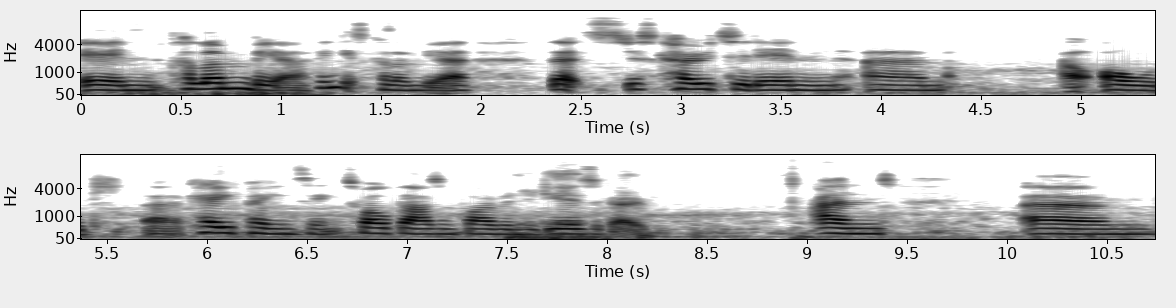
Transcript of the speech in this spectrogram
in Colombia, I think it's Colombia, that's just coated in um, old uh, cave painting 12,500 years ago and um,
